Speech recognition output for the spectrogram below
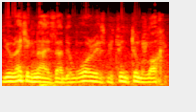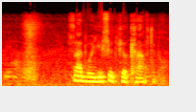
you recognize that the war is between two malachim, it's not where you should feel comfortable.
